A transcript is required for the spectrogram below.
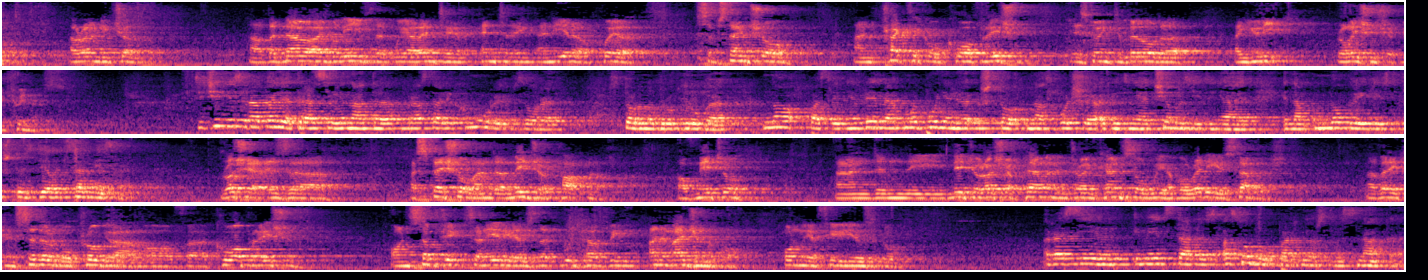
around each other. Uh, but now I believe that we are enter, entering an era where substantial and practical cooperation is going to build a, a unique relationship between us. В течение 40 лет Россия и НАТО бросали хмурые взоры в сторону друг друга, но в последнее время мы поняли, что нас больше объединяет, чем разъединяет, и нам многое есть, что сделать совместно. Russia is a, a special and a major partner of NATO, and in the NATO Russia Permanent Joint Council, we have already established a very considerable program of uh, cooperation on subjects and areas that would have been unimaginable only a few years ago. Россия имеет статус особого партнерства с НАТО.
